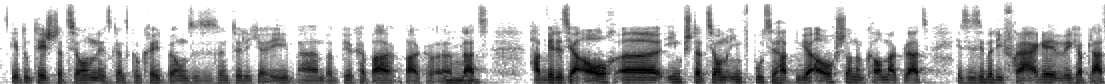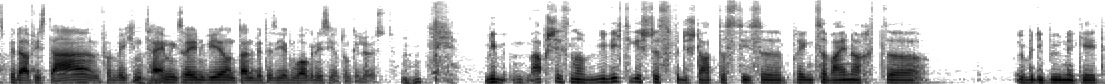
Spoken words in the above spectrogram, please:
Es geht um Teststationen, jetzt ganz konkret bei uns ist es natürlich ja eh äh, beim Birker Parkplatz. Mhm. Haben wir das ja auch. Äh, Impfstationen, Impfbusse hatten wir auch schon am Karl-Markt-Platz. Es ist immer die Frage, welcher Platzbedarf ist da, von welchen mhm. Timings reden wir und dann wird das irgendwo organisiert und gelöst. Mhm. Wie, abschließend noch, wie wichtig ist das für die Stadt, dass diese Bregenzer Weihnacht äh, über die Bühne geht?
